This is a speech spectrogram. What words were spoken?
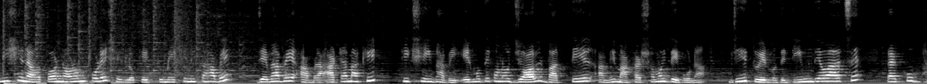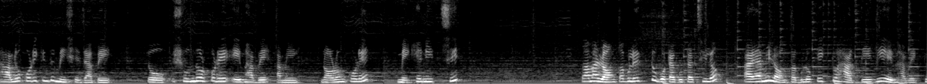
মিশিয়ে নেওয়ার পর নরম করে সেগুলোকে একটু মেখে নিতে হবে। যেভাবে আমরা আটা মাখি, ঠিক সেইভাবেই। এর মধ্যে কোনো জল বা তেল আমি মাখার সময় দেব না। যেহেতু এর মধ্যে ডিম দেওয়া আছে, তাই খুব ভালো করে কিন্তু মিশে যাবে। তো সুন্দর করে এইভাবে আমি নরম করে মেখে নিচ্ছি। তো আমার লঙ্কাগুলো একটু গোটা গোটা ছিল, আর আমি লঙ্কাগুলোকে একটু হাত দিয়ে দিয়ে এইভাবে একটু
